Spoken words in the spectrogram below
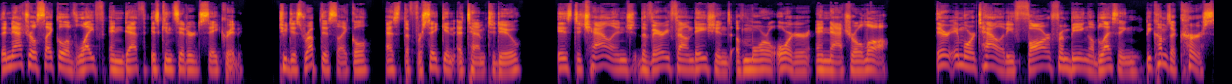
the natural cycle of life and death is considered sacred. To disrupt this cycle, as the Forsaken attempt to do, is to challenge the very foundations of moral order and natural law. Their immortality, far from being a blessing, becomes a curse,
